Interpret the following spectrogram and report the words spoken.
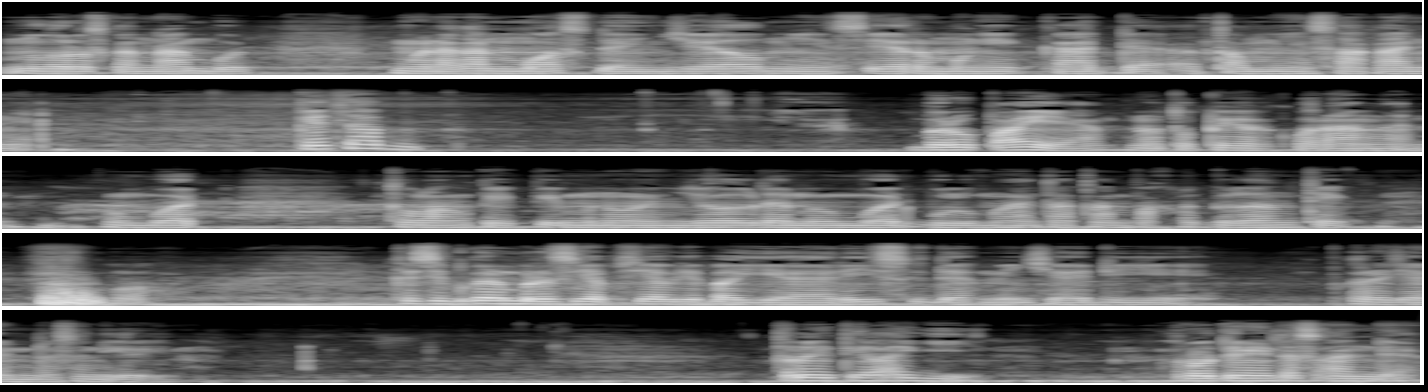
meluruskan rambut, menggunakan mousse dan gel, menyisir, mengikat, atau menyisakannya. Kita berupaya menutupi kekurangan, membuat tulang pipi menonjol dan membuat bulu mata tampak lebih lentik. Wow. Kesibukan bersiap-siap di pagi hari sudah menjadi pekerjaan tersendiri. Teliti lagi rutinitas Anda.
